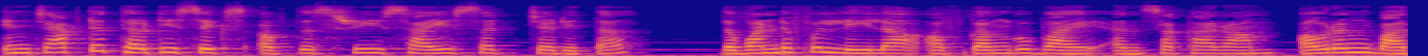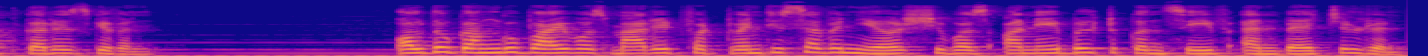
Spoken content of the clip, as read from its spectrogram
In chapter 36 of the Sri Sai Satcharita, the wonderful Leela of Gangubai and Sakaram Aurangabadkar is given. Although Gangubai was married for 27 years, she was unable to conceive and bear children.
